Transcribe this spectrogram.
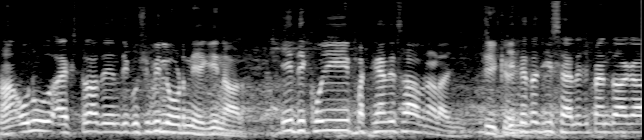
ਹਾਂ ਉਹਨੂੰ ਐਕਸਟਰਾ ਦੇਣ ਦੀ ਕੁਝ ਵੀ ਲੋੜ ਨਹੀਂ ਹੈਗੀ ਨਾਲ। ਇਹ ਦੇਖੋ ਜੀ ਪੱਠਿਆਂ ਦੇ ਹਿਸਾਬ ਨਾਲ ਆ ਜੀ। ਠੀਕ ਹੈ ਜਿੱਥੇ ਤਾਂ ਜੀ ਸੈਲਜ ਪੈਂਦਾਗਾ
